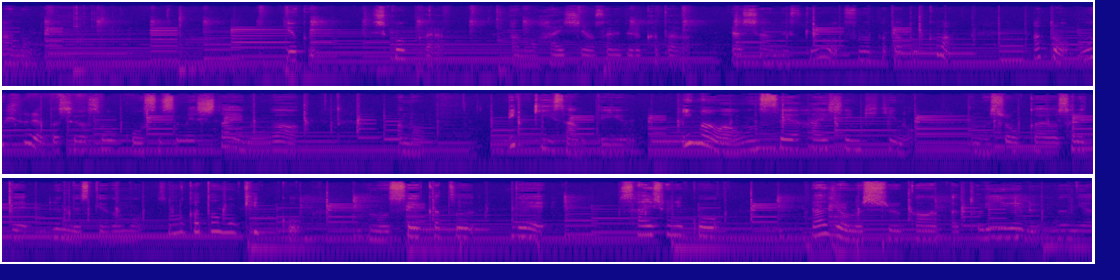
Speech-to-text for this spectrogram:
あのよく四国からあの配信をされてる方がいらっしゃるんですけどその方とかあともう一人私がすごくおすすめしたいのがあのリッキーさんっていう今は音声配信機器のあの紹介をされてるんですけどもその方も結構あの生活で最初にこうラジオの習慣をやっぱ取り入れるのにあ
